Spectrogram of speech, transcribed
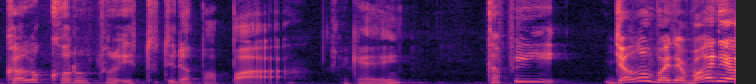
kalau koruptor itu tidak apa-apa, oke. tapi jangan banyak-banyak.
